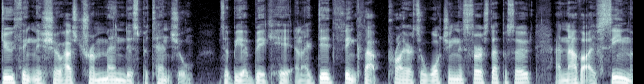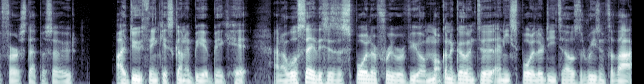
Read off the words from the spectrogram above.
do think this show has tremendous potential to be a big hit, and I did think that prior to watching this first episode, and now that I've seen the first episode, I do think it's going to be a big hit. And I will say this is a spoiler free review. I'm not going to go into any spoiler details. The reason for that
